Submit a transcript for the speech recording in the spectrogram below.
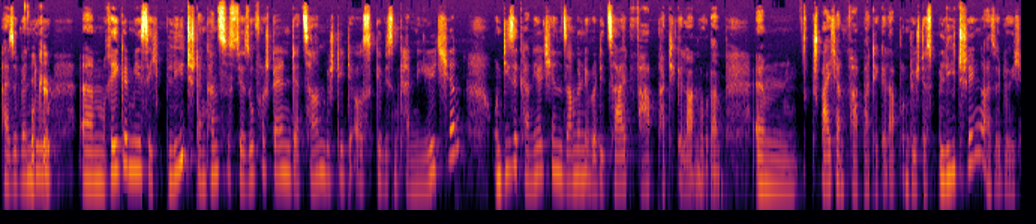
Also wenn Okay. du ähm, regelmäßig bleach, dann kannst du es dir so vorstellen, der Zahn besteht ja aus gewissen Kanälchen und diese Kanälchen sammeln über die Zeit Farbpartikel an oder ähm, speichern Farbpartikel ab. Und durch das Bleaching, also durch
